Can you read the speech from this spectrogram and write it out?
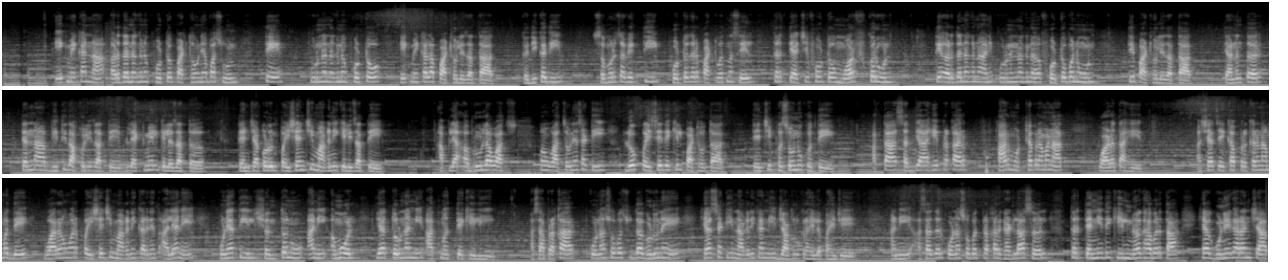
एकमेकांना अर्धनग्न फोटो पाठवण्यापासून ते पूर्ण नग्न फोटो एकमेकाला पाठवले जातात. कधीकधी समोरचा व्यक्ती फोटो जर पाठवत नसेल तर त्याचे फोटो मॉर्फ करून ते अर्धनग्न आणि पूर्णनग्न फोटो बनवून ते पाठवले जातात. त्यानंतर त्यांना भीती दाखवली जाते ब्लॅकमेल केलं जातं. त्यांच्याकडून पैशांची मागणी केली जाते. आपल्या अब्रूला वाच वाचवण्यासाठी लोक पैसे देखील पाठवतात. त्यांची फसवणूक होते. आता सध्या हे प्रकार फार मोठ्या प्रमाणात वाढत आहेत. अशाच एका प्रकरणामध्ये वारंवार पैशाची मागणी करण्यात आल्याने पुण्यातील शंतनू आणि अमोल या तरुणांनी आत्महत्या केली. असा प्रकार कोणासोबत सुद्धा घडू नये ह्यासाठी नागरिकांनी जागरूक राहिलं पाहिजे. आणि असा जर कोणासोबत प्रकार घडला असेल तर त्यांनी देखील न घाबरता ह्या गुन्हेगारांच्या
